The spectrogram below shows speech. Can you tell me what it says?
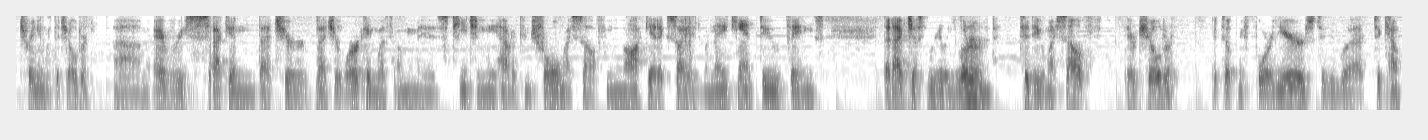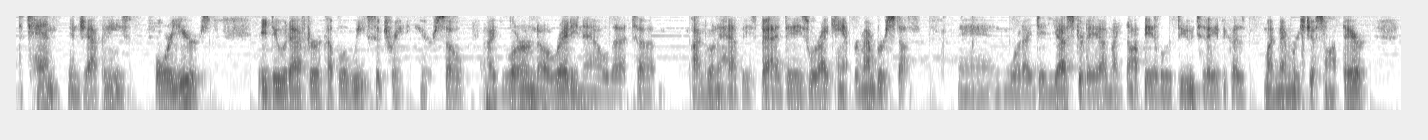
training with the children. Um, every second that you're that you're working with them is teaching me how to control myself, not get excited when they can't do things that I've just really learned to do myself. They're children. It took me four years to uh, to count to ten in Japanese. Four years they do it after a couple of weeks of training here. So I've learned already now that um, I'm going to have these bad days where I can't remember stuff. And what I did yesterday, I might not be able to do today because my memory's just not there.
